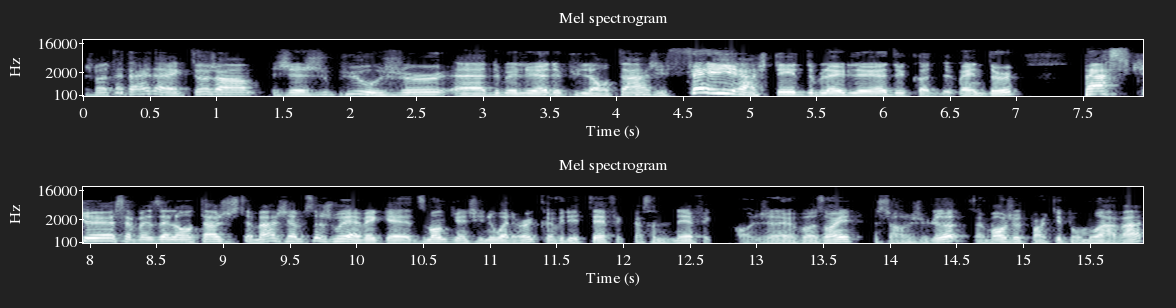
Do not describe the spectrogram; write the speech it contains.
je vais être honnête avec toi. Genre, je joue plus au jeu euh, WWE depuis longtemps. J'ai failli racheter WWE 2K22 parce que ça faisait longtemps, justement. J'aime ça jouer avec euh, du monde qui vient chez nous, whatever. COVID était, fait que personne venait, fait que j'en avais besoin de ce genre de jeu-là. C'est un bon jeu de party pour moi avant.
